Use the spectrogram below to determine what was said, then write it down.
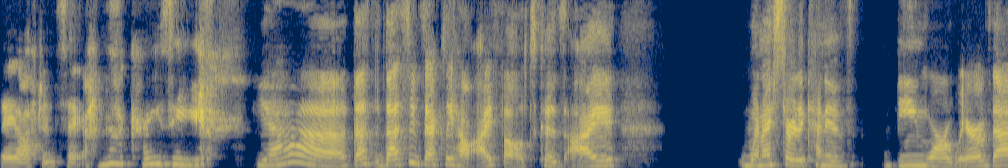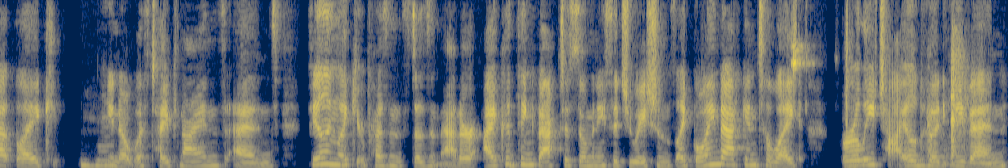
They often say, "I'm not crazy." Yeah, that's that's exactly how I felt because I, when I started kind of being more aware of that, like you know, with type nines and feeling like your presence doesn't matter, I could think back to so many situations, like going back into like early childhood, even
